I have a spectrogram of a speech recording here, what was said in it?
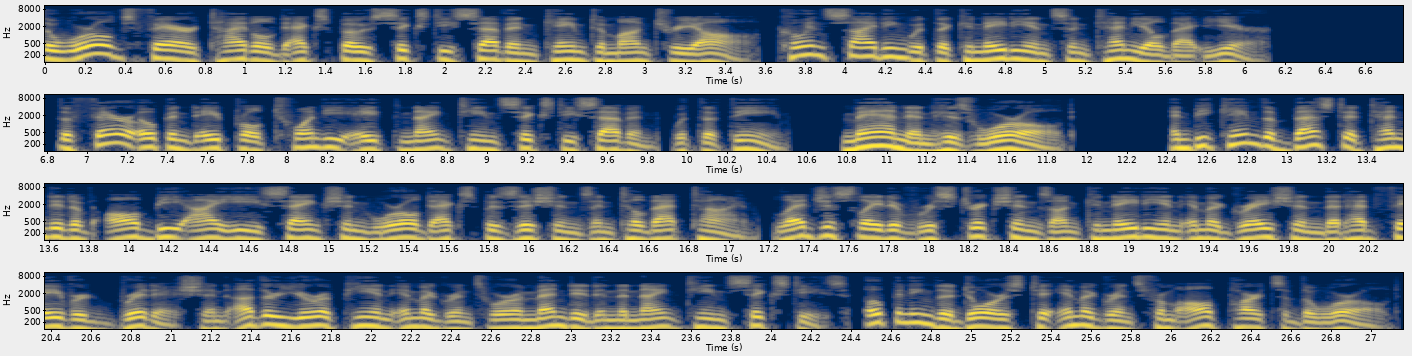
The World's Fair titled Expo 67 came to Montreal, coinciding with the Canadian centennial that year. The fair opened April 28, 1967, with the theme, "'Man and His World' and became the best attended of all BIE sanctioned world expositions until that time. Legislative restrictions on Canadian immigration that had favoured British and other European immigrants were amended in the 1960s, opening the doors to immigrants from all parts of the world.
